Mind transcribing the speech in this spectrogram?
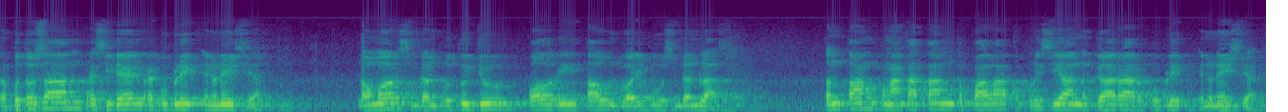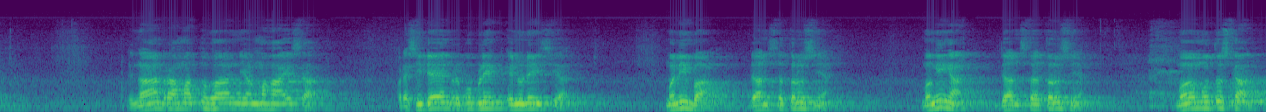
Keputusan Presiden Republik Indonesia Nomor 97 Polri tahun 2019 tentang pengangkatan Kepala Kepolisian Negara Republik Indonesia. Dengan rahmat Tuhan Yang Maha Esa, Presiden Republik Indonesia menimbang dan seterusnya, mengingat dan seterusnya, memutuskan,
